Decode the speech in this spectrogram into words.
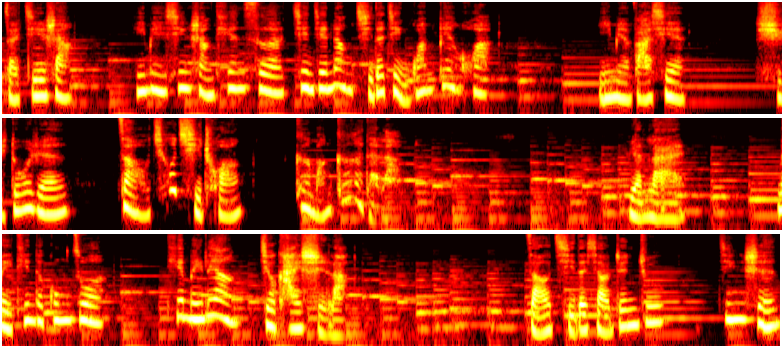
在街上一面欣赏天色渐渐亮起的景观变化，一面发现许多人早就起床，各忙各的了。原来，每天的工作，天没亮就开始了。早起的小珍珠，精神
